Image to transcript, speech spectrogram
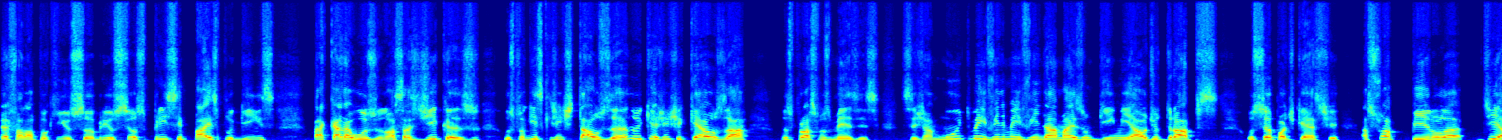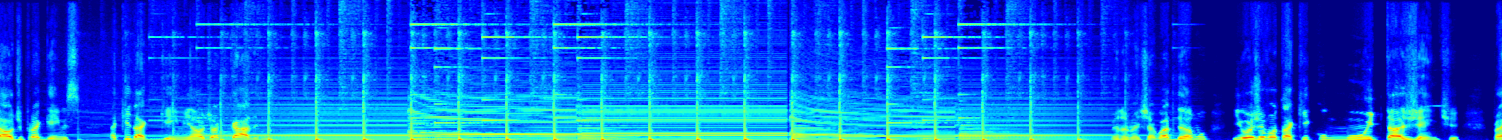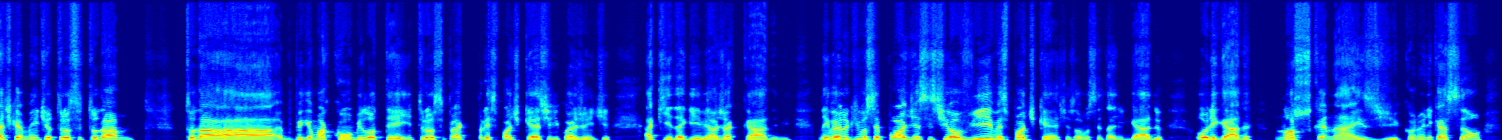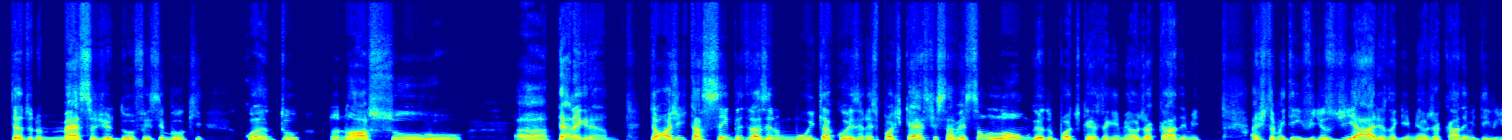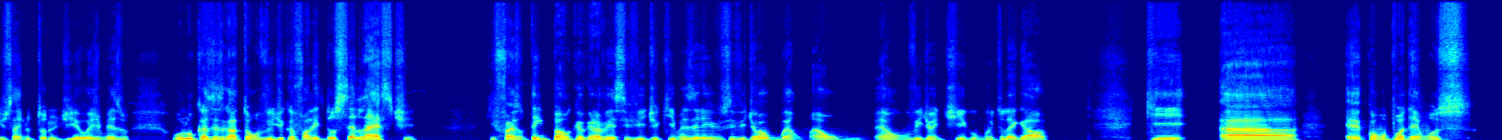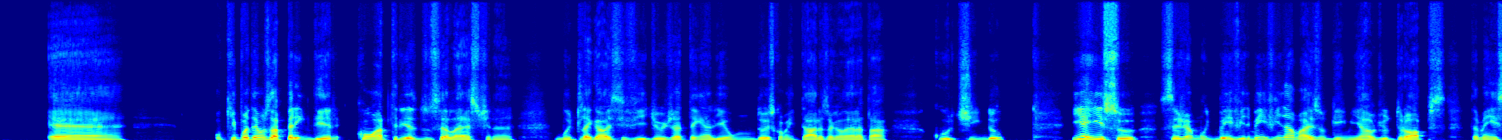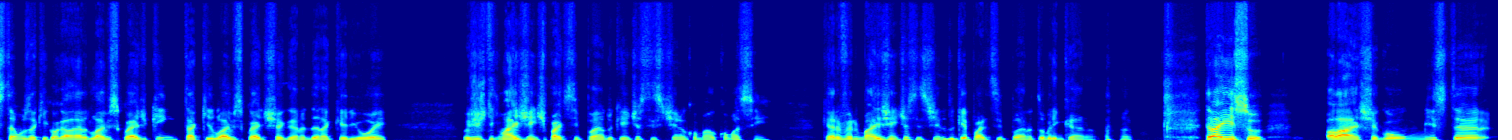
vai falar um pouquinho sobre os seus principais plugins para cada uso, nossas dicas, os plugins que a gente está usando e que a gente quer usar nos próximos meses. Seja muito bem-vindo e bem-vinda a mais um Game Audio Drops, o seu podcast, a sua pílula de áudio para games aqui da Game Audio Academy. Meu nome é Thiago Adamo e hoje eu vou estar aqui com muita gente praticamente eu trouxe toda toda. Eu peguei uma Kombi, lotei e trouxe para esse podcast aqui com a gente, aqui da Game Audio Academy. Lembrando que você pode assistir ao vivo esse podcast, é só você estar tá ligado ou ligada nos nossos canais de comunicação, tanto no Messenger do Facebook quanto no nosso uh, Telegram. Então a gente está sempre trazendo muita coisa nesse podcast, essa versão longa do podcast da Game Audio Academy. A gente também tem vídeos diários na Game Audio Academy, tem vídeo saindo todo dia. Hoje mesmo o Lucas resgatou um vídeo que eu falei do Celeste, que faz um tempão que eu gravei esse vídeo aqui, mas ele, esse vídeo é um, é um, é um, é um vídeo antigo, muito legal, que uh, é, como podemos é, o que podemos aprender com a trilha do Celeste, né? Muito legal esse vídeo, já tem ali um, dois comentários, a galera tá curtindo. E é isso, seja muito bem-vindo bem-vinda a mais um Game Audio Drops. Também estamos aqui com a galera do Live Squad. Quem tá aqui no Live Squad chegando, dando aquele oi. Hoje a gente tem mais gente participando do que a gente assistindo. Como, como assim? Quero ver mais gente assistindo do que participando. Tô brincando. então é isso. Olha lá, chegou o Mr.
